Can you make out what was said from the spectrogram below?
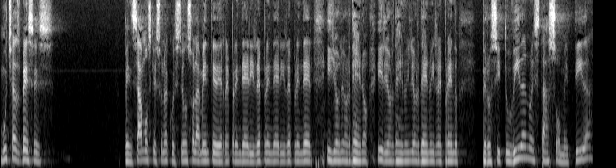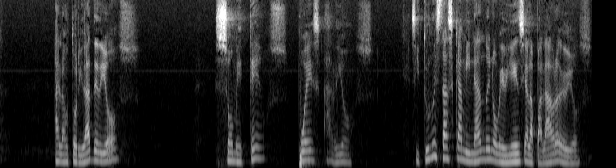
muchas veces pensamos que es una cuestión solamente de reprender y reprender y reprender, y yo le ordeno y le ordeno y le ordeno y reprendo. Pero si tu vida no está sometida a la autoridad de Dios, someteos pues a Dios. Si tú no estás caminando en obediencia a la palabra de Dios,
